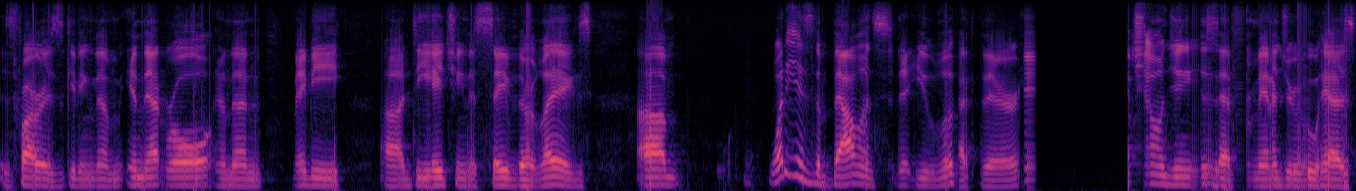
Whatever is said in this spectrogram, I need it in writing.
as far as getting them in that role and then maybe uh, DHing to save their legs. Um, what is the balance that you look at there? How challenging is that for a manager who has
